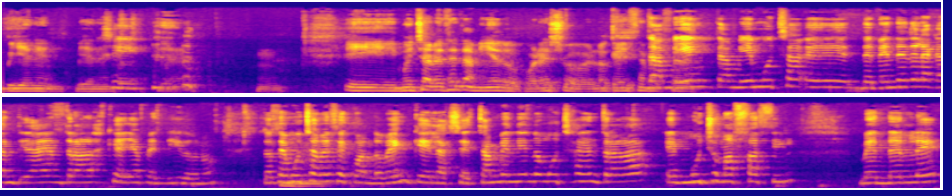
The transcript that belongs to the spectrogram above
vienen, vienen. Sí. vienen. Mm. Y muchas veces da miedo, por eso, es lo que dice Mercedes. También, también mucha, eh, depende de la cantidad de entradas que hayas vendido, ¿no? Entonces muchas veces cuando ven que las se están vendiendo muchas entradas, es mucho más fácil venderle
